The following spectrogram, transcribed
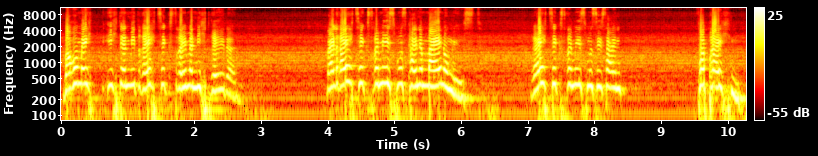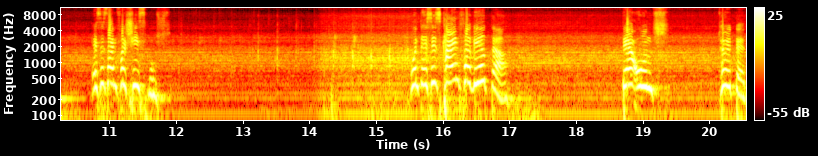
warum ich, denn mit Rechtsextremen nicht rede. Weil Rechtsextremismus keine Meinung ist. Rechtsextremismus ist ein Verbrechen. Es ist ein Faschismus. Und es ist kein Verwirrter, der uns tötet.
